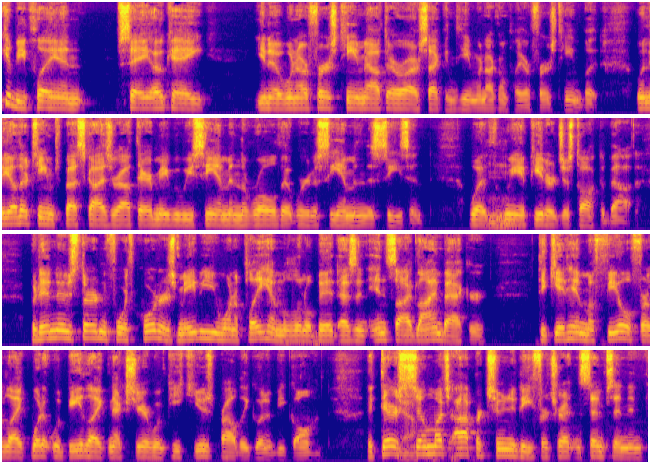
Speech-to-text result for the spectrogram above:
could be playing, say, okay, you know, when our first team out there or our second team, we're not going to play our first team, but when the other team's best guys are out there, maybe we see him in the role that we're going to see him in this season, what mm-hmm. me and Peter just talked about. But in those third and fourth quarters, maybe you want to play him a little bit as an inside linebacker to get him a feel for like what it would be like next year when PQ is probably going to be gone. Like there's yeah. so much opportunity for Trenton Simpson, and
